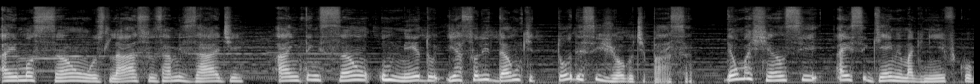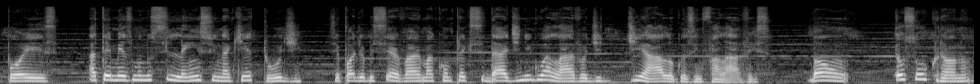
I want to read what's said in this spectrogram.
a emoção, os laços, a amizade, a intenção, o medo e a solidão que todo esse jogo te passa. Dê uma chance a esse game magnífico, pois até mesmo no silêncio e na quietude se pode observar uma complexidade inigualável de diálogos infaláveis. Bom, eu sou o Crono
